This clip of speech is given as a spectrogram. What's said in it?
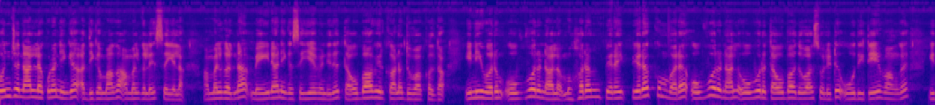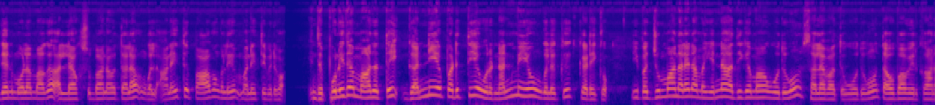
கொஞ்ச நாளில் கூட நீங்கள் அதிகமாக அமல்களை செய்யலாம். அமல்கள்னா மெயினாக நீங்கள் செய்ய வேண்டியது தௌபாவிற்கான துவாக்கள் தான். இனி வரும் ஒவ்வொரு நாளும் முகரம் பிறை பிறக்கும் வர ஒவ்வொரு நாள் ஒவ்வொரு தௌபா துவா சொல்லிட்டு ஓதிட்டே வாங்க. இதன் மூலமாக அல்லாஹ் சுபானவத்தாலா உங்கள் அனைத்து பாவங்களையும் மன்னித்து விடுவான். இந்த புனித மாதத்தை கண்ணியப்படுத்திய ஒரு நன்மையும் உங்களுக்கு கிடைக்கும். இப்போ ஜும்மானாலே நம்ம என்ன அதிகமாக ஓதுவோம்? செலவாத்து ஓதுவோம் தௌபாவிற்கான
